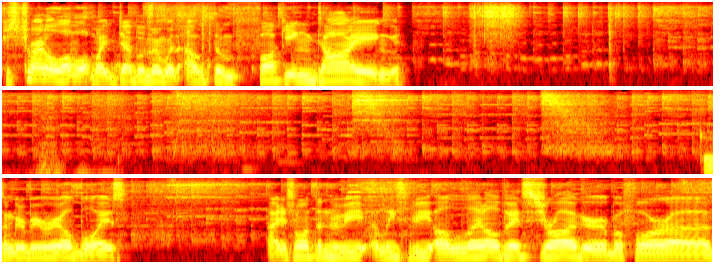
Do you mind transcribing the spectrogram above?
Just trying to level up my Denpa Men without them fucking dying. Because I'm going to be real, boys. I just want them to be, at least be a little bit stronger before, uh...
